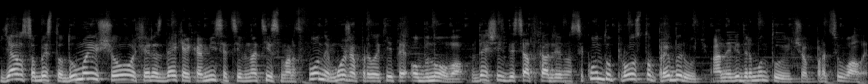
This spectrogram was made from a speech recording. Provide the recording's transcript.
Я особисто думаю, що через декілька місяців на ці смартфони може прилетіти обнова, де 60 кадрів на секунду просто приберуть, а не відремонтують, щоб працювали.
